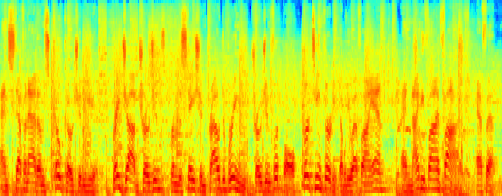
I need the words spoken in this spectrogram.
and Stephen Adams Co Coach of the Year. Great job, Trojans, from the station proud to bring you Trojan football, 1330 WFIN and 95.5 FM.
